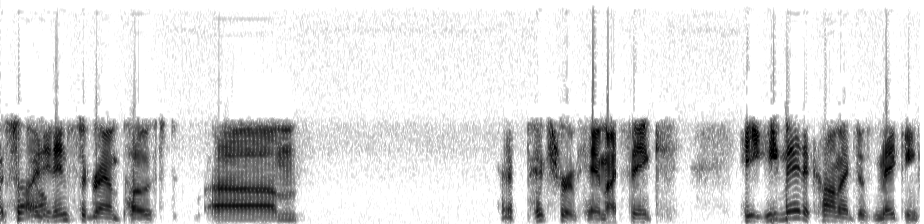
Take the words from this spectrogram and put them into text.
I saw an Instagram post. Um, had a picture of him. I think he he made a comment just making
